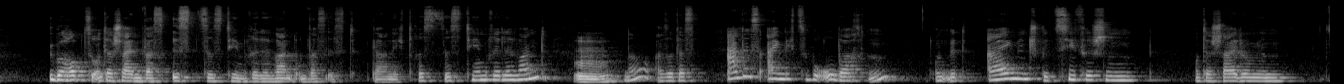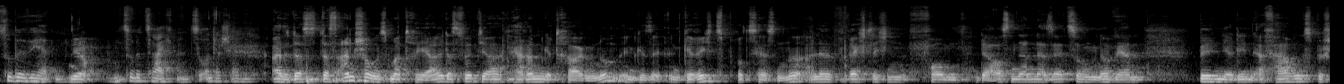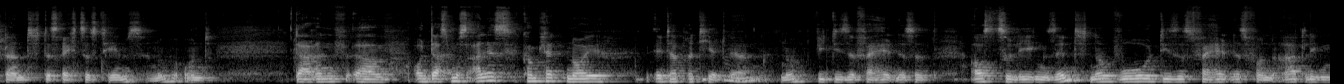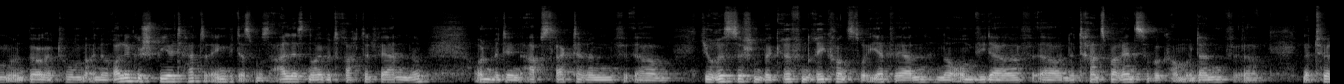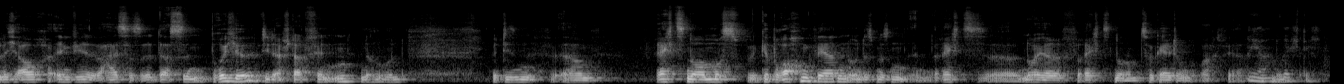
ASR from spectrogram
überhaupt zu unterscheiden, was ist systemrelevant und was ist gar nicht systemrelevant. Ne? Also das alles eigentlich zu beobachten und mit eigenen spezifischen Unterscheidungen zu bewerten, Ja. zu bezeichnen, zu unterscheiden. Also das, das Anschauungsmaterial, das wird ja herangetragen ne, in, in Gerichtsprozessen. Ne, alle rechtlichen Formen der Auseinandersetzung ne, werden, bilden ja den Erfahrungsbestand des Rechtssystems. Ne, und, darin, ähm, und das muss alles komplett neu interpretiert werden, ne, wie diese Verhältnisse auszulegen sind, ne, wo dieses Verhältnis von Adligen und Bürgertum eine Rolle gespielt hat. Irgendwie, das muss alles neu betrachtet werden ne, und mit den abstrakteren äh, juristischen Begriffen rekonstruiert werden, ne, um wieder äh, eine Transparenz zu bekommen. Und dann äh, natürlich auch irgendwie heißt das, äh, das sind Brüche, die da stattfinden. Ne, und mit diesen ähm, Rechtsnormen muss gebrochen werden und es müssen Rechts, äh, neue Rechtsnormen zur Geltung gebracht werden. Ja, richtig.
